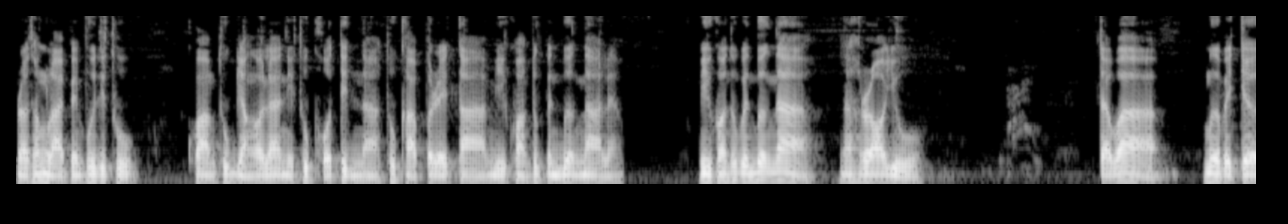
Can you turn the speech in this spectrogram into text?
เราทั้งหลายเป็นผู้ที่ถูกความทุกข์อย่างเอาแล้วนี่ทุกโขตินนา ทุกขปเรตา มีความทุกข์เป็นเบื้องหน้าแล้ว มีความทุกข์เป็นเบื้องหน้านะรออยู่ แต่ว่าเมื่อไปเจอ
